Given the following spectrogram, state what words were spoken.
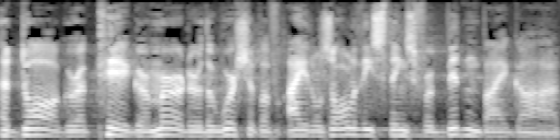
a dog or a pig or murder, the worship of idols, all of these things forbidden by God.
